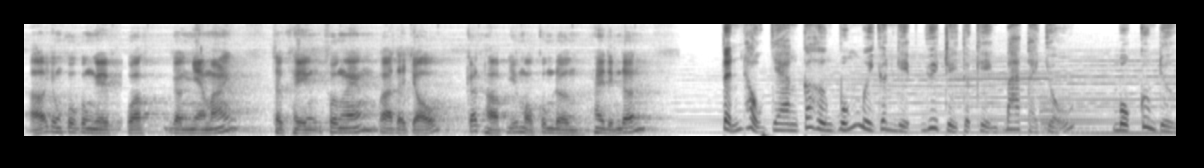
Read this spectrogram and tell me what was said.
ở trong khu công nghiệp hoặc gần nhà máy thực hiện phương án ba tại chỗ kết hợp với một cung đường hai điểm đến. Tỉnh Hậu Giang có hơn 40 doanh nghiệp duy trì thực hiện ba tại chỗ, một cung đường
